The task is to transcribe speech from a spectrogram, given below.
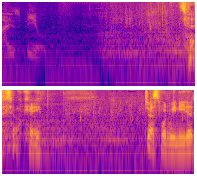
Eyes peeled. okay. Just what we needed.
